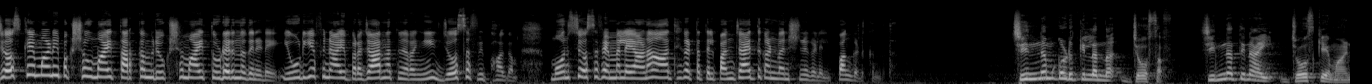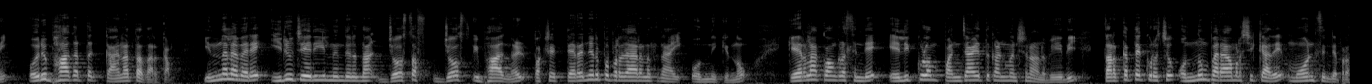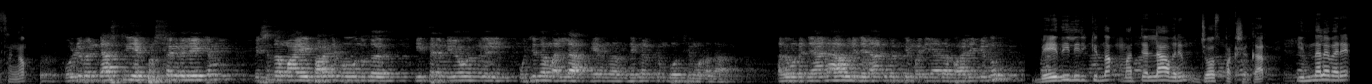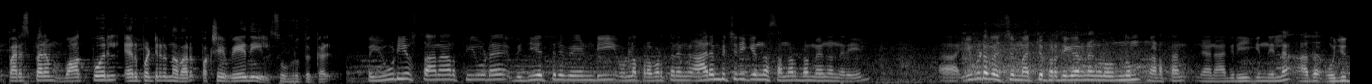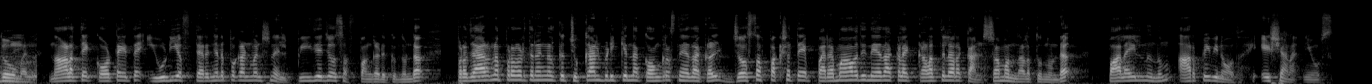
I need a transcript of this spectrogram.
Jose K Mani പക്ഷവുമായി തർക്കം രൂക്ഷമായി തുടരുന്നതിനിടെ യു ഡി എഫിനായി പ്രചാരണത്തിനിറങ്ങി ജോസഫ് വിഭാഗം. Mons Joseph M L A ആണ് ആദ്യഘട്ടത്തിൽ പഞ്ചായത്ത് കൺവെൻഷനുകളിൽ പങ്കെടുക്കുന്നത്. ചിഹ്നം കൊടുക്കില്ലെന്ന് ജോസഫ്. ചിഹ്നത്തിനായി ജോസ് കെ മാണി ഒരു ഭാഗത്ത് കനത്ത തർക്കം. ഇന്നലെ വരെ ഇരുചേരിയിൽ നിന്നിരുന്ന ജോസഫ് ജോസ് വിഭാഗങ്ങൾ പക്ഷേ തെരഞ്ഞെടുപ്പ് പ്രചാരണത്തിനായി ഒന്നിക്കുന്നു. കേരള കോൺഗ്രസിന്റെ എലിക്കുളം പഞ്ചായത്ത് കൺവെൻഷനാണ് വേദി. തർക്കത്തെക്കുറിച്ച് ഒന്നും പരാമർശിക്കാതെ മോൻസിന്റെ പ്രസംഗം. മുഴുവൻ രാഷ്ട്രീയ പ്രശ്നങ്ങളിലേക്കും വിശദമായി പറഞ്ഞു പോകുന്നത് ഇത്തരം യോഗങ്ങളിൽ ഉചിതമല്ല എന്ന് നിങ്ങൾക്കും ബോധ്യമുള്ളതാണ്. അതുകൊണ്ട് ഞാൻ ആ ഒരു ജനാധിപത്യ മര്യാദ പാലിക്കുന്നു. വേദിയിലിരിക്കുന്ന മറ്റെല്ലാവരും ജോസ് പക്ഷക്കാർ. ഇന്നലെ വരെ പരസ്പരം വാക്പോരിൽ ഏർപ്പെട്ടിരുന്നവർ പക്ഷേ വേദിയിൽ സുഹൃത്തുക്കൾ. യു ഡി എഫ് സ്ഥാനാർത്ഥിയുടെ വിജയത്തിന് വേണ്ടി ഉള്ള പ്രവർത്തനങ്ങൾ ആരംഭിച്ചിരിക്കുന്ന സന്ദർഭം എന്ന നിലയിൽ ഇവിടെ വെച്ച് മറ്റ് പ്രതികരണങ്ങളൊന്നും നടത്താൻ ഞാൻ ആഗ്രഹിക്കുന്നില്ല. അത് ഉചിതവുമല്ല. നാളത്തെ കോട്ടയത്തെ യു ഡി എഫ് തെരഞ്ഞെടുപ്പ് കൺവെൻഷനിൽ പി ജെ ജോസഫ് പങ്കെടുക്കുന്നുണ്ട്. പ്രചാരണ പ്രവർത്തനങ്ങൾക്ക് ചുക്കാൻ പിടിക്കുന്ന കോൺഗ്രസ് നേതാക്കൾ ജോസഫ് പക്ഷത്തെ പരമാവധി നേതാക്കളെ കളത്തിലിറക്കാൻ ശ്രമം നടത്തുന്നുണ്ട്. പാലയിൽ നിന്നും R P Vinod Asianet news.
